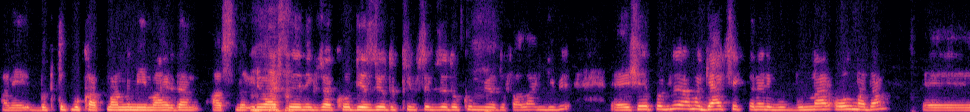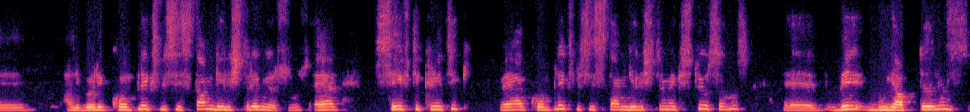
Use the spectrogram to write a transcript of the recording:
hani bıktık bu katmanlı mimariden aslında üniversitede ne güzel kod yazıyorduk kimse bize dokunmuyordu falan gibi e, şey yapabilir ama gerçekten hani bu, bunlar olmadan e, hani böyle kompleks bir sistem geliştiremiyorsunuz. Eğer safety kritik veya kompleks bir sistem geliştirmek istiyorsanız e, ve bu yaptığınız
